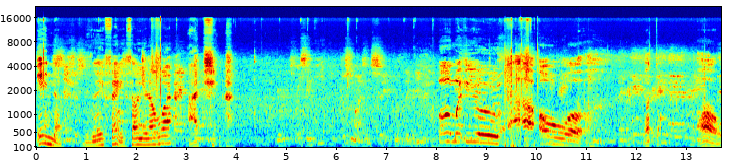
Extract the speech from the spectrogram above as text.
in the face, so you know what? I ch- Oh my ear! Ah, oh! What the? Oh!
